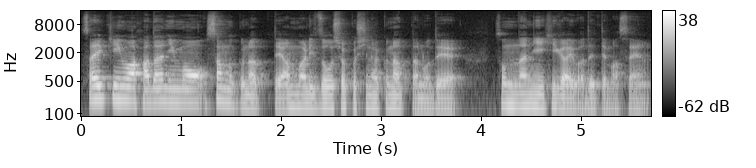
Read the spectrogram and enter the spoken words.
最近は肌煮も寒くなってあんまり増殖しなくなったので、そんなに被害は出てません。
